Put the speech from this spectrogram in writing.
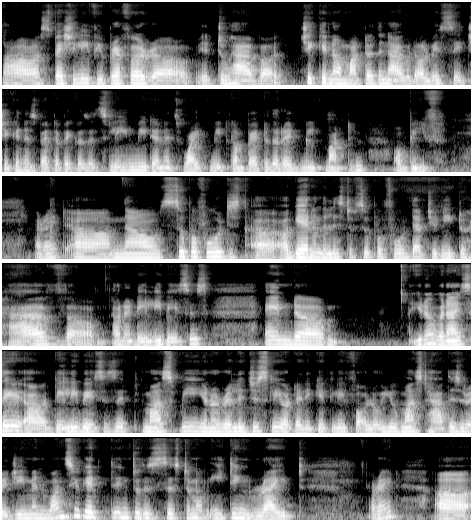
Uh, especially if you prefer uh, to have uh, chicken or mutton, then I would always say chicken is better because it's lean meat and it's white meat compared to the red meat mutton or beef all right um, now superfood uh, again in the list of superfood that you need to have uh, on a daily basis. And um, you know when i say uh, daily basis it must be you know religiously or dedicatedly follow. You must have this regime. And once you get into the system of eating right all right uh,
